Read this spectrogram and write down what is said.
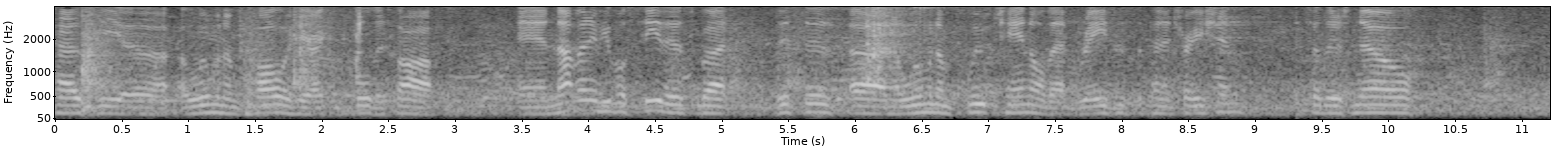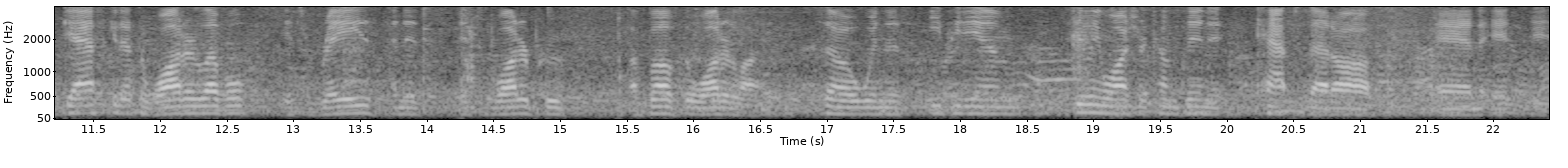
has the uh, aluminum collar here. I can pull this off. And not many people see this, but this is uh, an aluminum flute channel that raises the penetration. So there's no gasket at the water level. It's raised and it's, it's waterproof above the water line. So when this EPDM sealing washer comes in, it caps that off and it, it,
